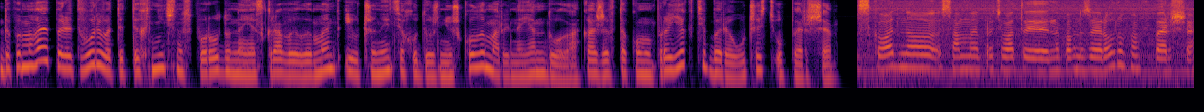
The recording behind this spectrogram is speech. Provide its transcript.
Допомагає перетворювати технічну споруду на яскравий елемент і учениця художньої школи Марина Яндола. Каже, в такому проєкті бере участь уперше. Складно саме працювати, напевно, з аерографом вперше.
